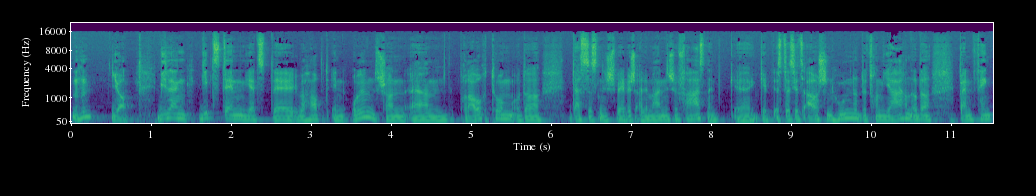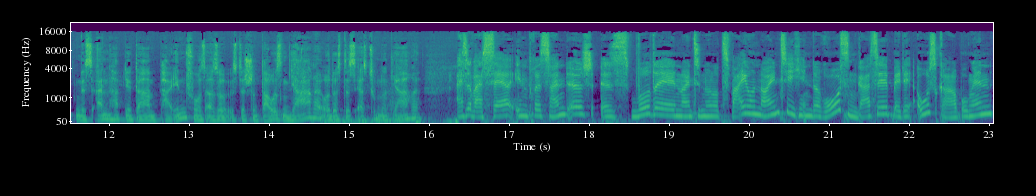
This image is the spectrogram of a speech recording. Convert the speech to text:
Mhm. Ja, wie lange gibt's denn jetzt äh, überhaupt in Ulm schon ähm, Brauchtum oder dass es eine schwäbisch-alemannische Phase äh, gibt? Ist das jetzt auch schon hunderte von Jahren oder wann fängt denn das an? Habt ihr da ein paar Infos? Also ist das schon tausend Jahre oder ist das erst hundert Jahre? Also was sehr interessant ist, es wurde 1992 in der Rosengasse bei den Ausgrabungen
